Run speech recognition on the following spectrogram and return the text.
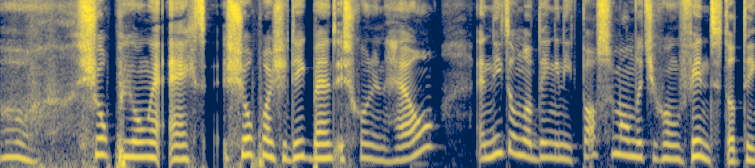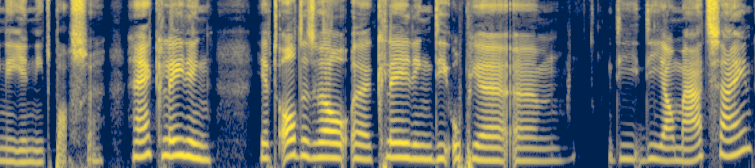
oh, shoppen jongen, echt. Shoppen als je dik bent is gewoon een hel. En niet omdat dingen niet passen, maar omdat je gewoon vindt dat dingen je niet passen. Hè, kleding, je hebt altijd wel uh, kleding die op je, um, die, die jouw maat zijn.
